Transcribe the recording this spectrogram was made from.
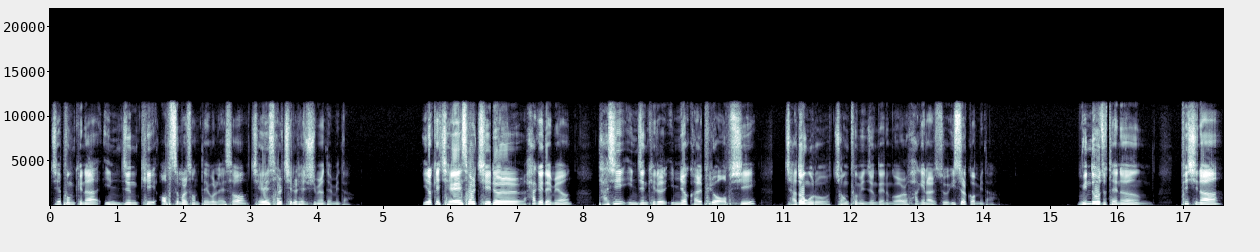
제품키나 인증키 없음을 선택을 해서 재설치를 해주시면 됩니다. 이렇게 재설치를 하게 되면 다시 인증키를 입력할 필요 없이 자동으로 정품 인증되는 걸 확인할 수 있을 겁니다. 윈도우즈 10은 PC나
